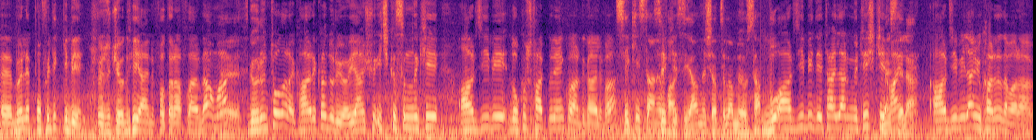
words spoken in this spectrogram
Ee, Böyle pofidik gibi gözüküyordu yani fotoğraflarda ama Evet. görüntü olarak harika duruyor. Yani şu iç kısımdaki RGB 9 farklı renk vardı galiba. 8 tane Sekiz. farklı yanlış hatırlamıyorsam. Bu RGB detaylar müthiş ki Mesela? aynı RGB'ler yukarıda da var abi.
